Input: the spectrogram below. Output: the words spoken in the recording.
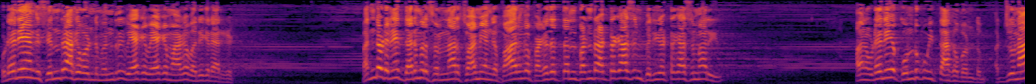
உடனே அங்கு சென்றாக வேண்டும் என்று வேக வேகமாக வருகிறார்கள். வந்த உடனே தர்மர் சொன்னார் சுவாமி அங்க பாருங்க பகதத்தன் பண்ற அட்டகாசம் பெரிய அட்டகாசமா இருக்கு. அவன் உடனே கொண்டு குவித்தாக வேண்டும். அர்ஜுனா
